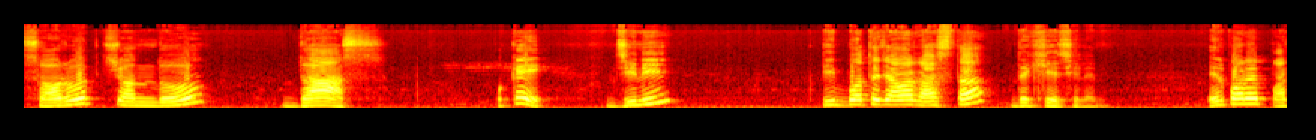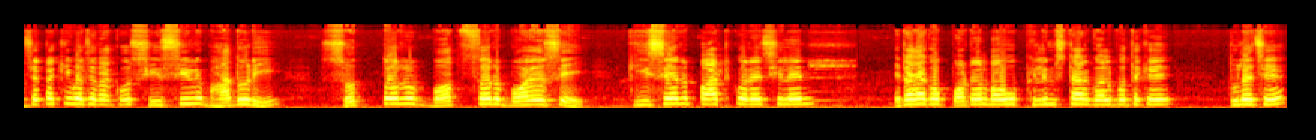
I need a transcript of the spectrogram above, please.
শরৎচন্দ্র দাস। ওকে? যিনি তিব্বতে যাওয়ার রাস্তা দেখিয়েছিলেন। এরপরে পাঁচেরটা কী বলছে দেখো? শিশির ভাদুরী সত্তর বৎসর বয়সে কিসের পাঠ করেছিলেন? এটা দেখো, পটলবাবু ফিল্ম স্টার গল্প থেকে তুলেছে।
